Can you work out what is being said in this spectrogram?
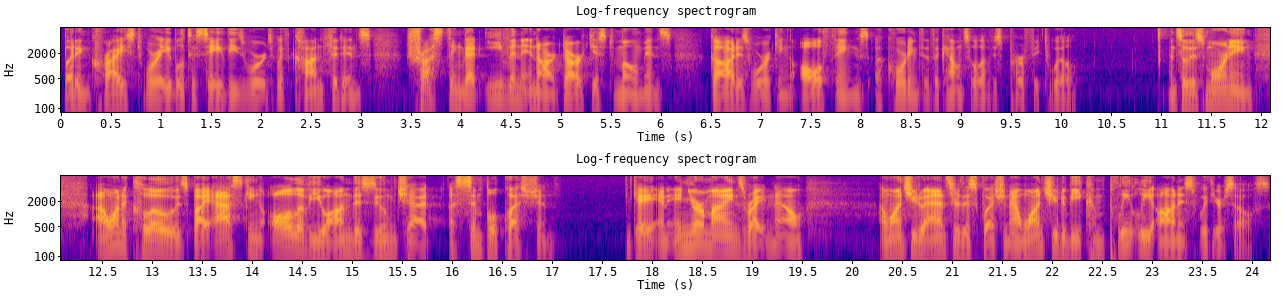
But in Christ, we're able to say these words with confidence, trusting that even in our darkest moments, God is working all things according to the counsel of his perfect will. And so this morning, I want to close by asking all of you on this Zoom chat a simple question. Okay? And in your minds right now, I want you to answer this question. I want you to be completely honest with yourselves.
